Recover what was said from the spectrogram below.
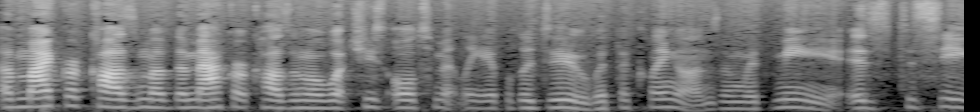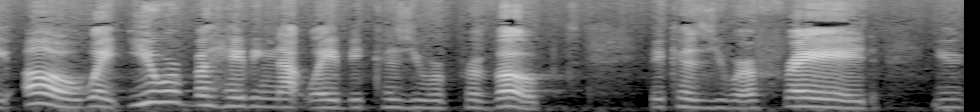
a, microcosm of the macrocosm of what she's ultimately able to do with the Klingons and with me is to see, oh, wait, you were behaving that way because you were provoked, because you were afraid. You,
